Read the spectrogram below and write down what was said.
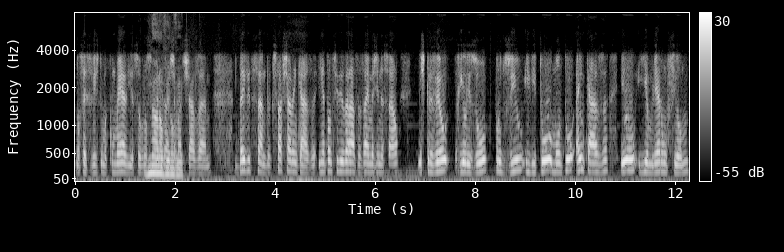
Não sei se viste uma comédia sobre um Não, não vi, super-herói não chamado vi. Shazam. David Sandberg que está fechado em casa e então decidiu dar asas à imaginação e escreveu, realizou, produziu, editou, montou em casa, ele e a mulher, um filme.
